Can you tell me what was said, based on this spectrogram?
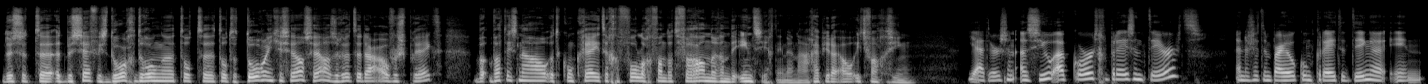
Dus het, uh, het besef is doorgedrongen tot, uh, tot het torentje zelfs, hè, als Rutte daarover spreekt. Wat is nou het concrete gevolg van dat veranderende inzicht in Den Haag? Heb je daar al iets van gezien? Ja, er is een asielakkoord gepresenteerd. En er zitten een paar heel concrete dingen in.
